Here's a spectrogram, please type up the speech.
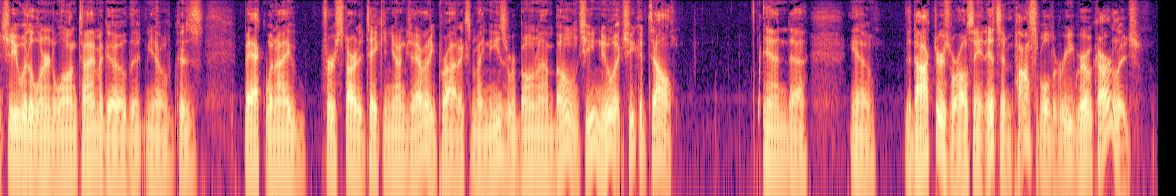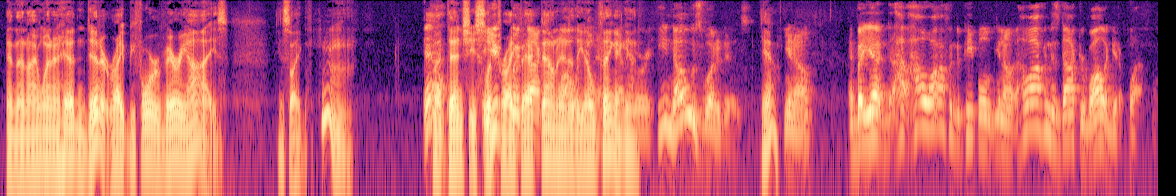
she would have learned a long time ago that, you know, because back when I first started taking longevity products, my knees were bone on bone. She knew it. She could tell. And, uh, you know, the doctors were all saying it's impossible to regrow cartilage. And then I went ahead and did it right before her very eyes. It's like, hmm. Yeah. But then she slipped right back Dr. down into the old thing again. He knows what it is, Yeah. you know, and but yet, how, how often do people, you know, how often does Dr. Wallach get a platform?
